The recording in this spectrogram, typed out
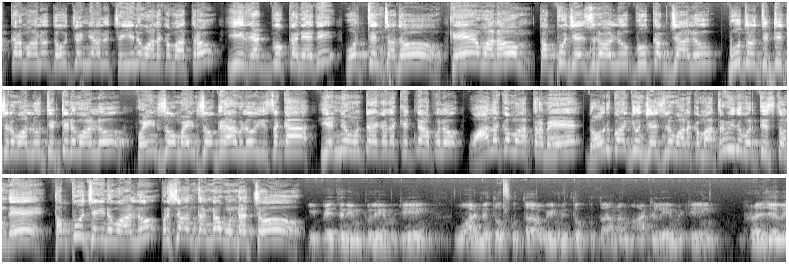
అక్రమాలు దౌర్జన్యాలు చేయని వాళ్ళకి మాత్రం ఈ రెడ్ బుక్ అనేది వర్తించదు. కేవలం తప్పు చేసిన వాళ్ళు భూ కబ్జాలు బూతులు తిట్టించిన వాళ్ళు తిట్టిన వాళ్ళు వైన్స్ మైన్స్ గ్రావులు ఇసుక ఇవన్నీ ఉంటాయి కదా కిడ్నాపులు. వాళ్ళకి మాత్రమే దౌర్భాగ్యం చేసిన వాళ్ళకి మాత్రం ఇది వర్తిస్తుంది. తప్పు చేయని వాళ్ళు ప్రశాంతంగా ఉండొచ్చు. ఈ బెదిరింపులు ఏమిటి వాడిని తొక్కుతా వీడిని తొక్కుతా అన్న మాటలు ఏమిటి ప్రజలు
